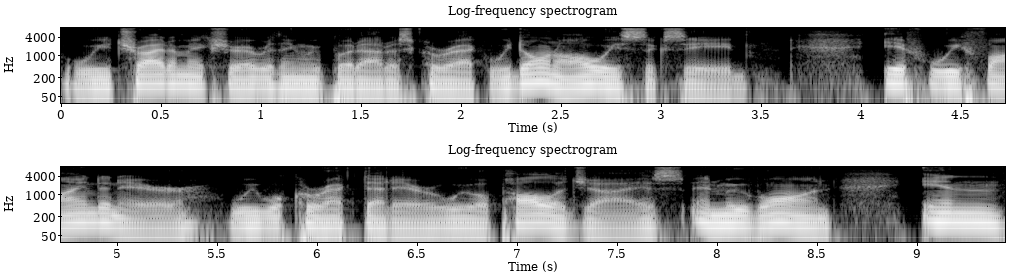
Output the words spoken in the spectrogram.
We try to make sure everything we put out is correct. We don't always succeed. If we find an error, we will correct that error. We will apologize and move on in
